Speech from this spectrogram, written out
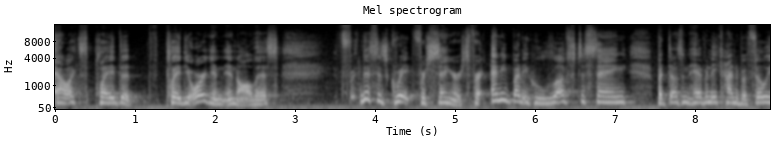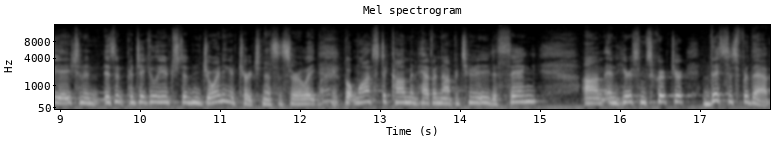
Alex play the, play the organ in all this. This is great for singers, for anybody who loves to sing but doesn't have any kind of affiliation and isn't particularly interested in joining a church necessarily, Right. but wants to come and have an opportunity to sing um, and hear some scripture. This is for them.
